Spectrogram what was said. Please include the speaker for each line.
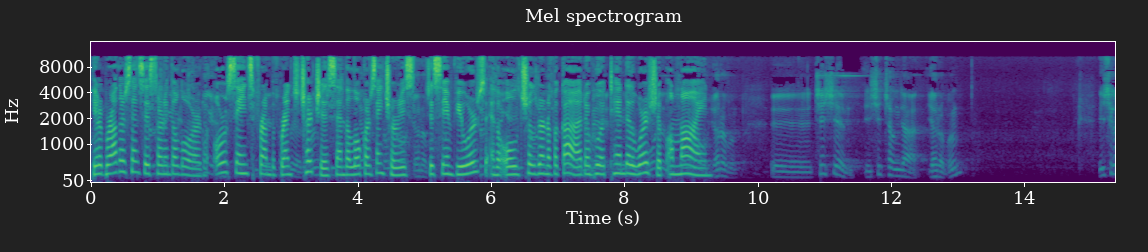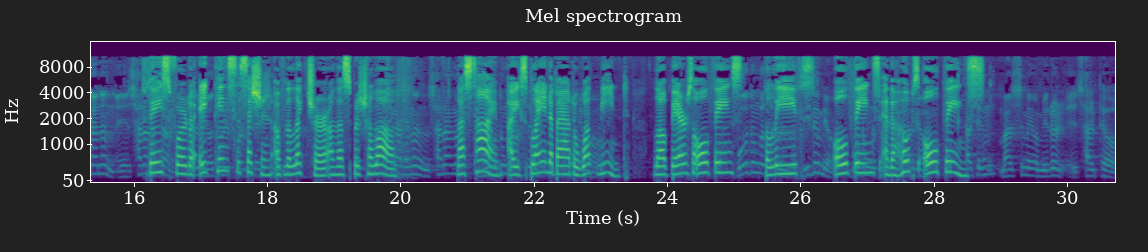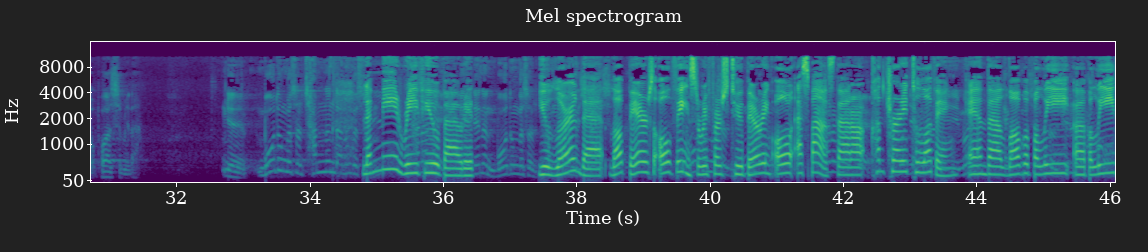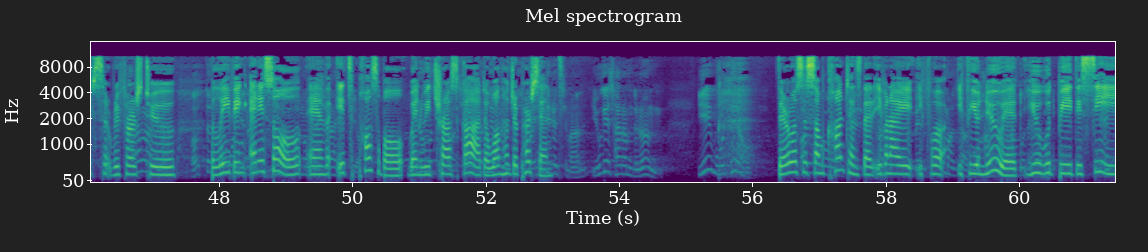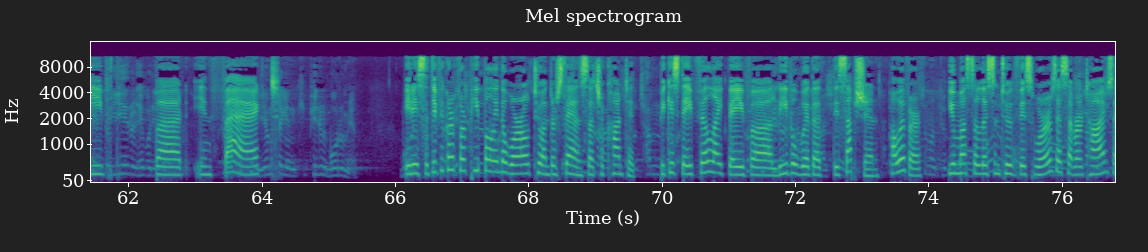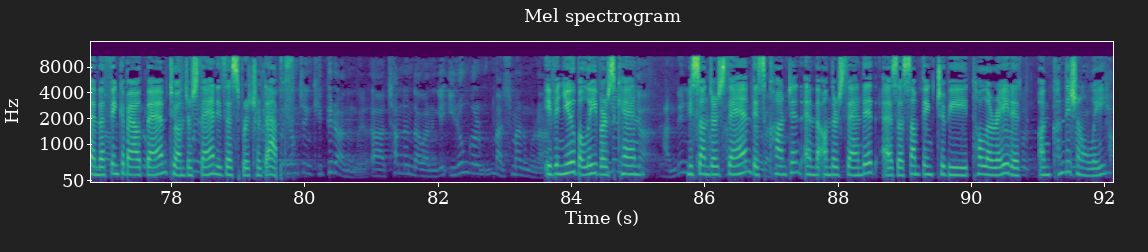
Speaker 1: Dear brothers and sisters in the Lord, all saints from the branch churches and the local sanctuaries, GCN viewers, and all children of God who attended the worship online. Today is for the 18th session of the lecture on the spiritual love. Last time, I explained about what meant love bears all things, believes all things, and hopes all things. Let me review about it. You learn that love bears all things refers to bearing all aspects that are contrary to loving, and that love belie- uh, believes refers to believing any soul, and it's possible when we trust God 100%. There was some contents that even I, if uh, if you knew it, you would be deceived. But in fact, it is difficult for people in the world to understand such a content because they feel like they've uh, lived with a deception. However, you must listen to these words several times and think about them to understand its spiritual depth. Even new believers can misunderstand this content and understand it as a something to be tolerated unconditionally.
